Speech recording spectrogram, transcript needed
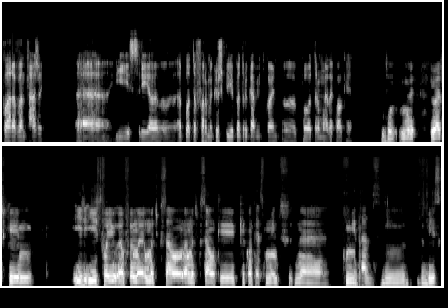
clara vantagem uh, e seria a plataforma que eu escolhi para trocar Bitcoin para, para outra moeda qualquer. Sim, eu acho que e, isto foi, foi uma, uma discussão, é uma discussão que, que acontece muito na comunidade do, do BISC,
